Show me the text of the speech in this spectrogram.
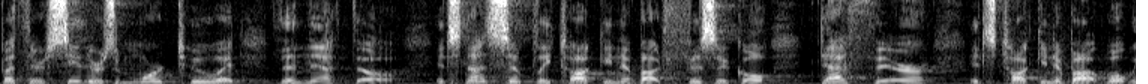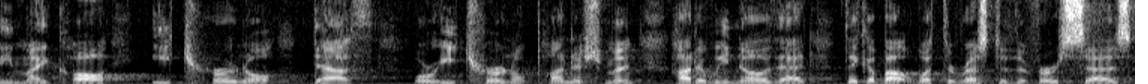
But there, see, there's more to it than that, though. It's not simply talking about physical death there, it's talking about what we might call eternal death or eternal punishment. How do we know that? Think about what the rest of the verse says,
